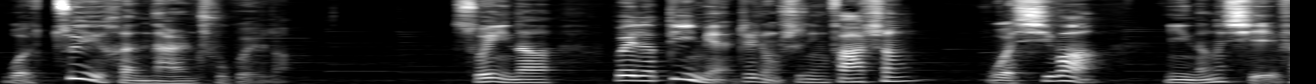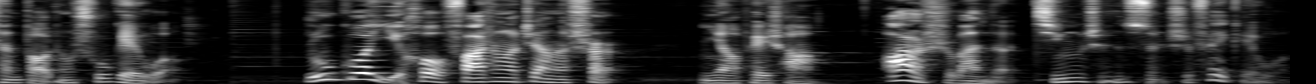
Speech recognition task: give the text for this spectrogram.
我最恨男人出轨了，所以呢，为了避免这种事情发生，我希望。”你能写一份保证书给我？如果以后发生了这样的事儿，你要赔偿二十万的精神损失费给我。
